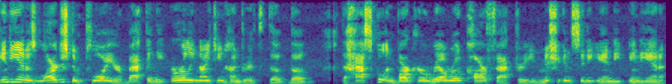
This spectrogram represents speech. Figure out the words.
indiana's largest employer back in the early 1900s the the the Haskell and Barker Railroad Car Factory in Michigan City, Indiana,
